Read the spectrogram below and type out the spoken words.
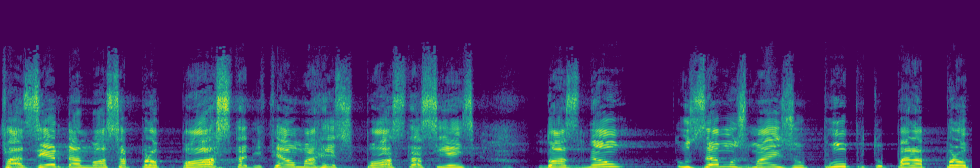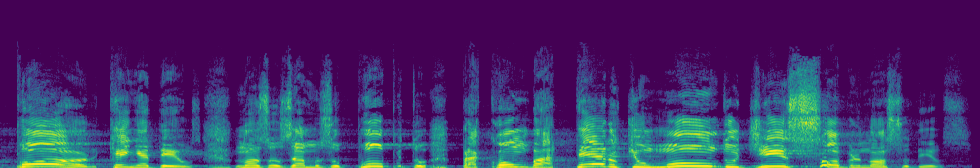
fazer da nossa proposta de fé uma resposta à ciência. Nós não usamos mais o púlpito para propor quem é Deus, nós usamos o púlpito para combater o que o mundo diz sobre o nosso Deus.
